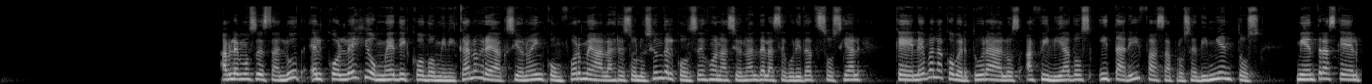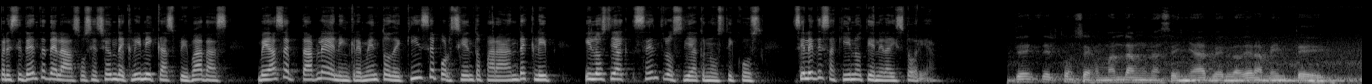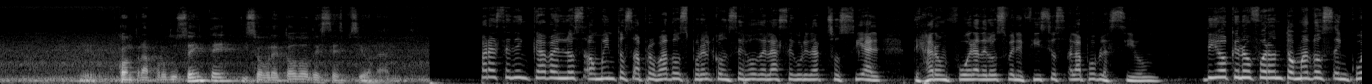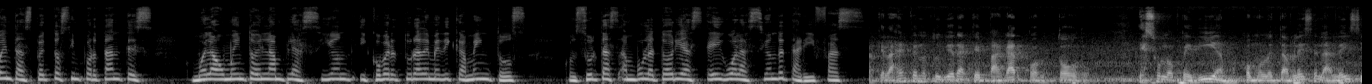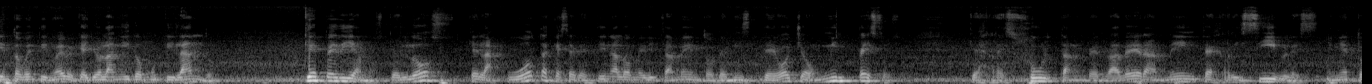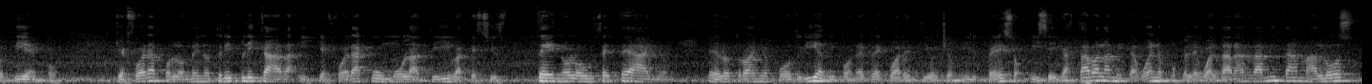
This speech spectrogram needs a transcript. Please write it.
Hablemos de salud. El Colegio Médico Dominicano reaccionó inconforme a la resolución del Consejo Nacional de la Seguridad Social que eleva la cobertura a los afiliados y tarifas a procedimientos, mientras que el presidente de la Asociación de Clínicas Privadas ve aceptable el incremento de 15% para Andeclip y los centros diagnósticos. Si le aquí no tiene la historia. Desde el Consejo mandan una señal verdaderamente eh, contraproducente y sobre todo decepcionante para en los aumentos aprobados por el Consejo de la Seguridad Social dejaron fuera de los beneficios a la población. Dijo que no fueron tomados en cuenta aspectos importantes como el aumento en la ampliación y cobertura de medicamentos, consultas ambulatorias e igualación de tarifas. Que la gente no tuviera que pagar por todo. Eso lo pedíamos, como lo establece la ley 129, que ellos la han ido mutilando. ¿Qué pedíamos? Que los que la cuota que se destina a los medicamentos de, de 8 a mil pesos, que resultan verdaderamente risibles en estos tiempos, que fuera por lo menos triplicada y que fuera acumulativa, que si usted no lo usa este año, el otro año podría disponer de 48 mil pesos. Y si gastaba la mitad, bueno, porque le guardarán la mitad más los,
